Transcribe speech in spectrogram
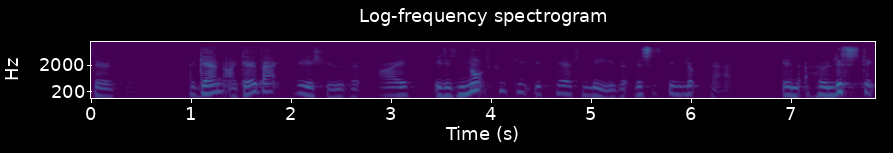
seriously. Again, I go back to the issue that I, it is not completely clear to me that this is being looked at in a holistic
